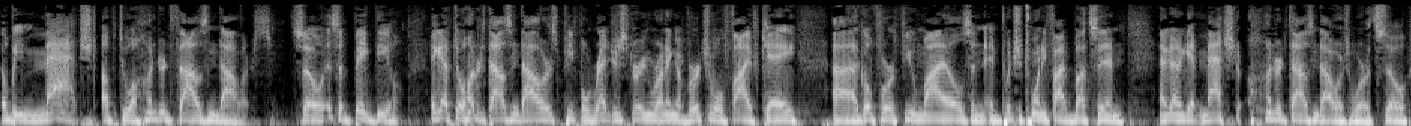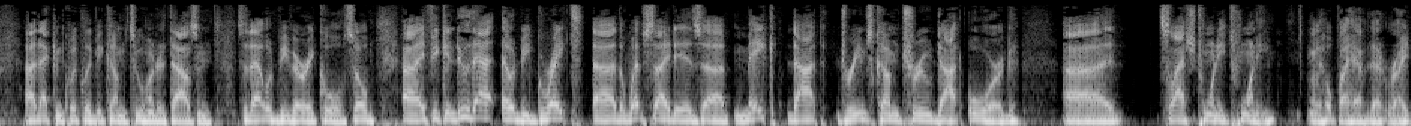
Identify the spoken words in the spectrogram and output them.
they'll be matched up to $100,000. So it's a big deal. They get up to $100,000, people registering, running a virtual 5K, uh, go for a few miles and, and put your 25 bucks in. And they're going to get matched $100,000 worth. So uh, that can quickly become 200,000. So that would be very cool. So uh, if you can do that, that would be great. Uh, the website is uh, make.dreamscometrue.org uh, slash 2020. I hope I have that right,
